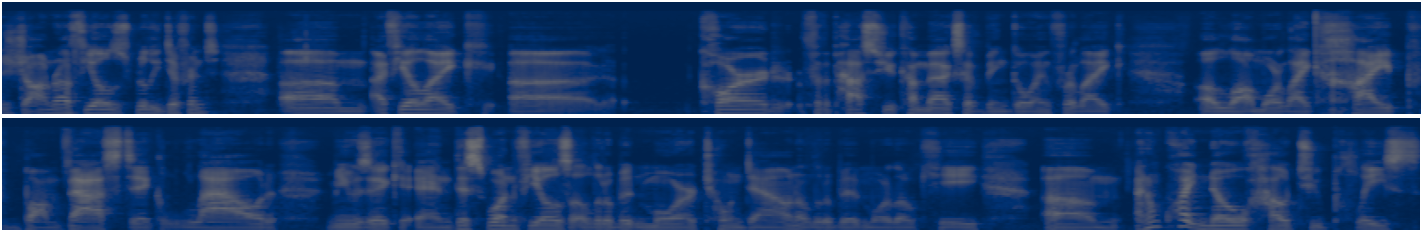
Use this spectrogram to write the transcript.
genre feels really different um, i feel like uh, KARD for the past few comebacks have been going for like a lot more like hype, bombastic, loud music, and this one feels a little bit more toned down, a little bit more low key. Um, I don't quite know how to place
